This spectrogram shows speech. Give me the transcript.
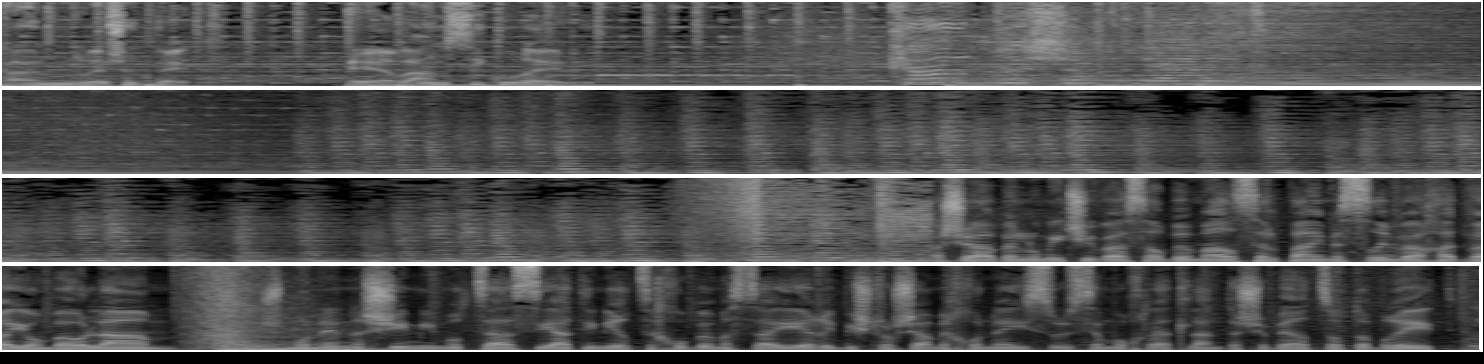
כאן רשת ב' ערן סיקורל השעה הבינלאומית 17 במרס 2021 והיום בעולם. שמונה נשים ממוצא אסיאתי נרצחו במסע ירי בשלושה מכוני עיסוי סמוך לאטלנטה שבארצות הברית.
